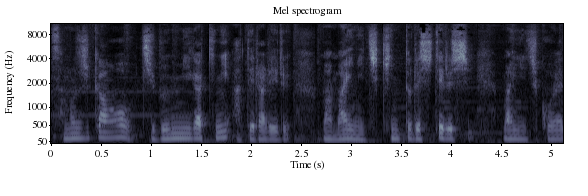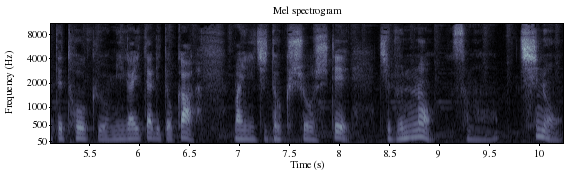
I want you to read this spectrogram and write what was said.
その時間を自分磨きに当てられる、まあ、毎日筋トレしてるし毎日こうやってトークを磨いたりとか毎日読書をして自分のその知能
